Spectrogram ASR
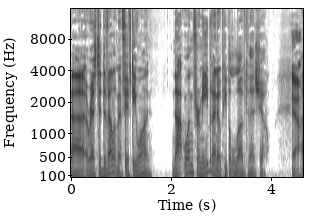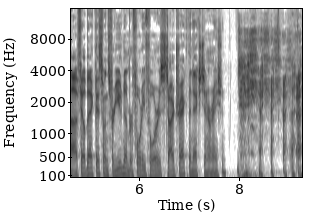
Uh, Arrested Development, 51. Not one for me, but I know people loved that show. Yeah. Uh, Phil Beck, this one's for you. Number 44 is Star Trek The Next Generation. uh,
